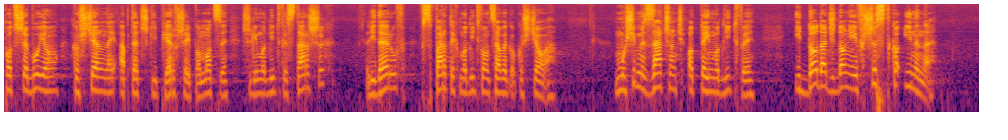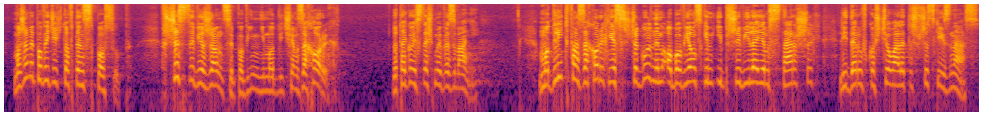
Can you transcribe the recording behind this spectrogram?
potrzebują kościelnej apteczki pierwszej pomocy, czyli modlitwy starszych, liderów, wspartych modlitwą całego Kościoła. Musimy zacząć od tej modlitwy i dodać do niej wszystko inne. Możemy powiedzieć to w ten sposób. Wszyscy wierzący powinni modlić się za chorych. Do tego jesteśmy wezwani. Modlitwa za chorych jest szczególnym obowiązkiem i przywilejem starszych liderów Kościoła, ale też wszystkich z nas.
